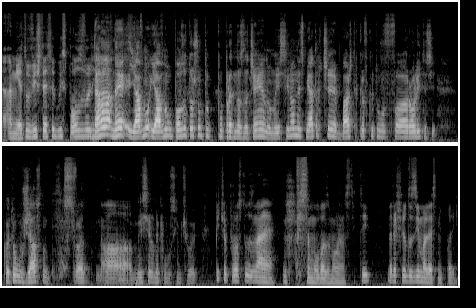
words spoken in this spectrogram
Ами ето, виж, те са го използвали. Да, да, да, не, явно, явно го ползва точно по, по предназначение, но наистина не смятах, че е баш такъв като в а, ролите си. Което е ужасно. Това е, а, наистина непоносим човек. Пича просто знае какви са му възможностите и решил да взима лесни пари.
